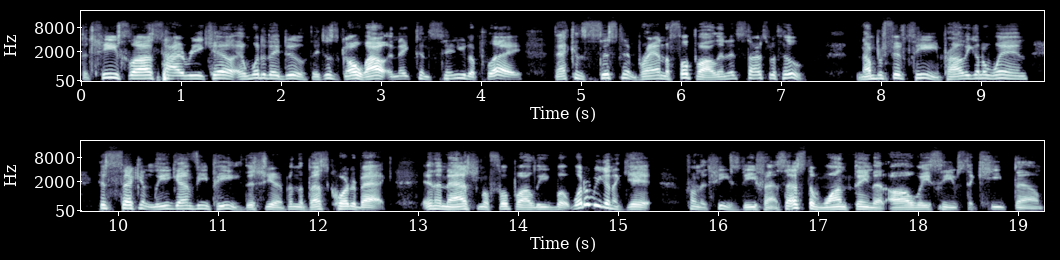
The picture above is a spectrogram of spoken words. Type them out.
The Chiefs lost Tyreek Hill. And what do they do? They just go out and they continue to play that consistent brand of football. And it starts with who? Number 15, probably going to win his second league MVP this year, been the best quarterback in the National Football League. But what are we going to get from the Chiefs defense? That's the one thing that always seems to keep them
